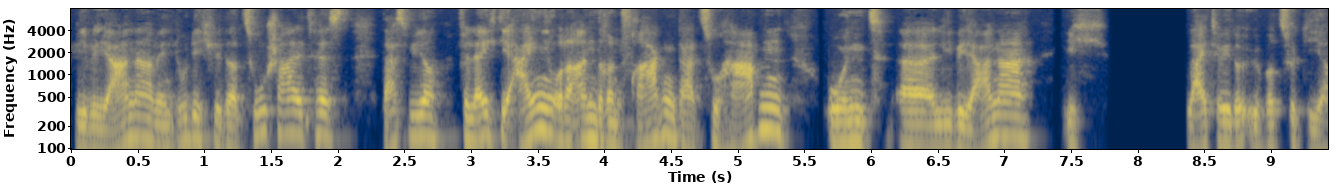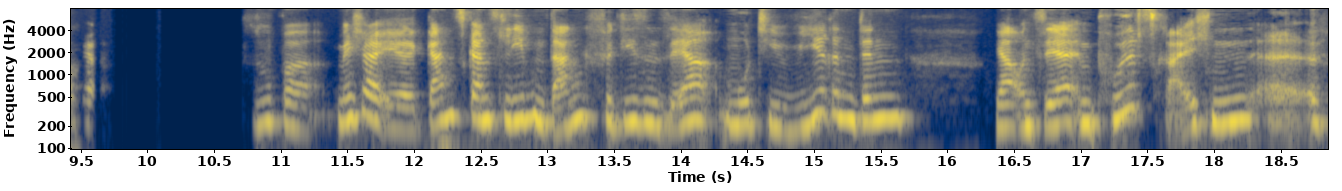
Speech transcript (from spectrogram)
liebe Jana, wenn du dich wieder zuschaltest, dass wir vielleicht die einen oder anderen Fragen dazu haben. Und äh, liebe Jana, ich leite wieder über zu dir. Ja. Super. Michael, ganz, ganz lieben Dank für diesen sehr motivierenden ja, und sehr impulsreichen äh,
